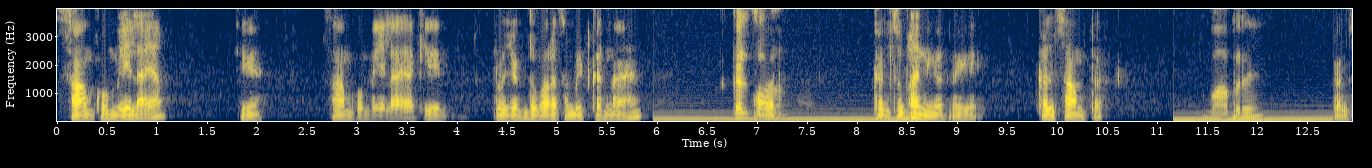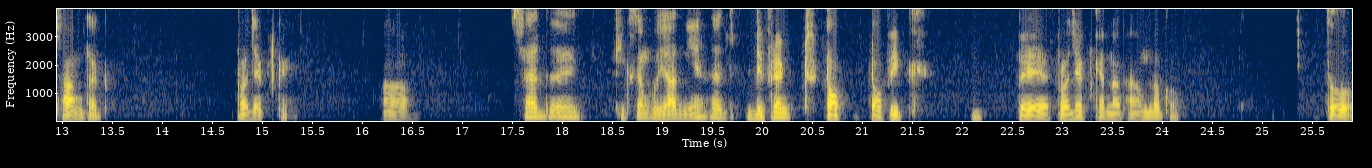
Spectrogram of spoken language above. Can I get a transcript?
शाम को मेल आया ठीक है? शाम को मेल आया कि प्रोजेक्ट दोबारा सबमिट करना है। कल सुबह। और कल सुबह नहीं मतलब कि कल शाम तक। बाप रे। कल शाम तक प्रोजेक्ट के हाँ। शायद ठीक से हमको याद नहीं है शायद डिफरेंट टॉप टॉपिक पे प्रोजेक्ट करना था हम लोग को। तो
